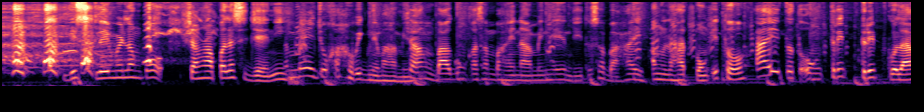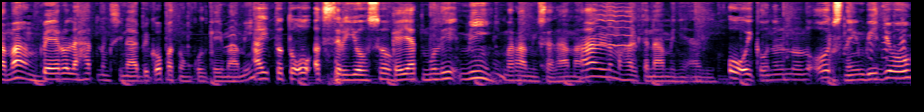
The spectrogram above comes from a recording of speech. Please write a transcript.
Disclaimer lang po, siya nga pala si Jenny. Na medyo kahawig ni Mami. Siya ang bagong kasambahay namin ngayon dito sa bahay. Ang lahat pong ito ay totoong trip-trip ko lamang. Pero lahat ng sinabi ko patungkol kay Mami ay totoo at seryoso. Kaya't muli, Mi, maraming salamat. Mahal na mahal ka namin ni Ali. Oo, ikaw na nanonood. Na yung video, oh.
